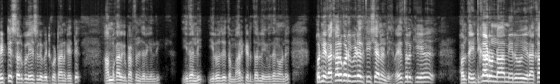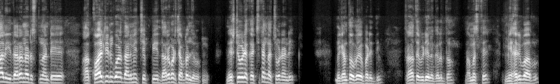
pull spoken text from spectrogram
పెట్టి సరుకులు ఏసీలో పెట్టుకోవటానికైతే అమ్మకాలకు పెట్టడం జరిగింది. ఇదండి. ఈరోజు అయితే మార్కెట్ ధరలు ఈ విధంగా ఉండే కొన్ని రకాలు కూడా వీడియోలు తీశానండి. రైతులకి కొంత ఇంటికాడ ఉన్నా మీరు ఈ రకాలు ఈ ధర నడుస్తుందంటే ఆ క్వాలిటీని కూడా దాని మీద చెప్పి ధర కూడా చెప్పడం జరుగుతుంది. నెక్స్ట్ వీడియో ఖచ్చితంగా చూడండి. మీకు ఎంతో ఉపయోగపడిద్ది. తర్వాత వీడియోలో కలుద్దాం. నమస్తే. మీ హరిబాబు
